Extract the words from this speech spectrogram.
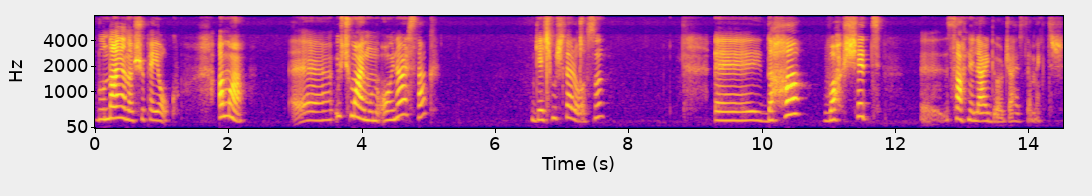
Bundan yana şüphe yok. Ama e, üç maymunu oynarsak geçmişler olsun. E, daha vahşet e, sahneler göreceğiz demektir.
